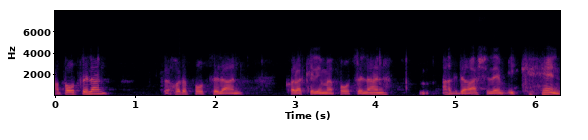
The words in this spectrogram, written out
הפורצלן, צלחות הפורצלן, כל הכלים מהפורצלן, ההגדרה שלהם היא כהן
